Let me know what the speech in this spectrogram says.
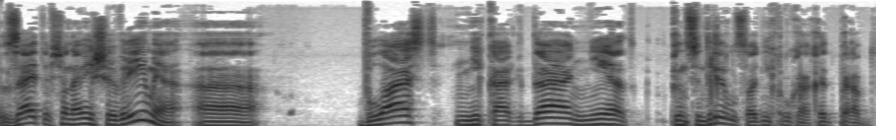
за это все новейшее время власть никогда не концентрировалась в одних руках, это правда.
